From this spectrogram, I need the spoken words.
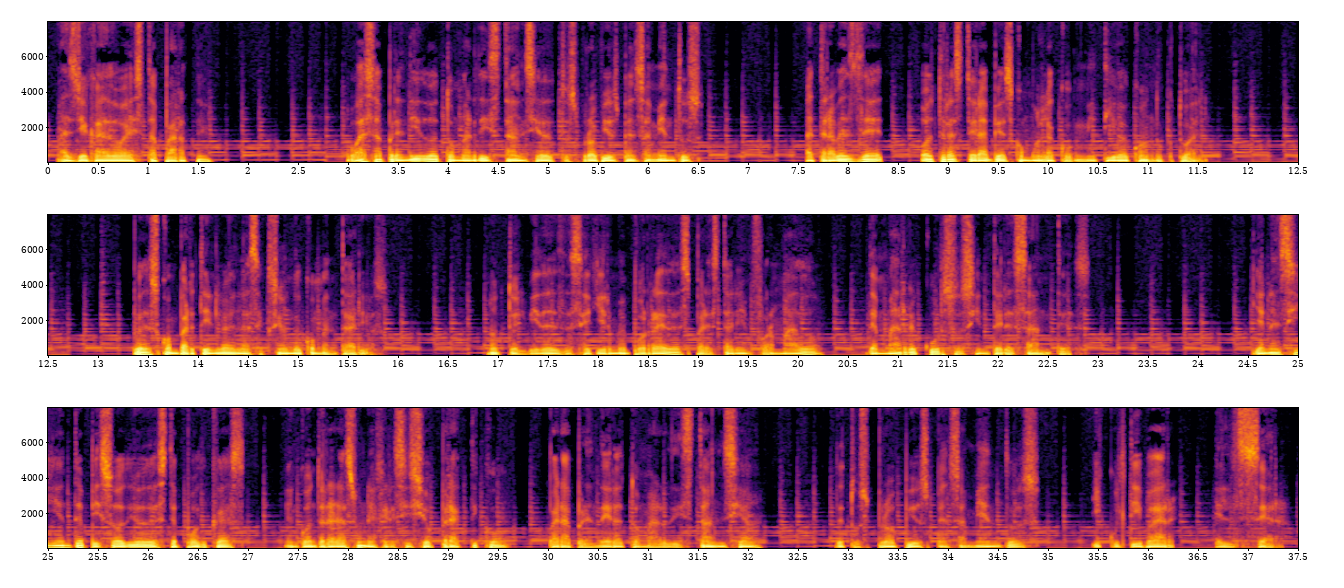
¿Has llegado a esta parte? ¿O has aprendido a tomar distancia de tus propios pensamientos a través de otras terapias como la cognitiva conductual? Puedes compartirlo en la sección de comentarios. No te olvides de seguirme por redes para estar informado de más recursos interesantes. Y en el siguiente episodio de este podcast encontrarás un ejercicio práctico para aprender a tomar distancia de tus propios pensamientos y cultivar el ser.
